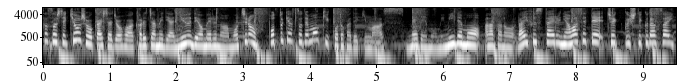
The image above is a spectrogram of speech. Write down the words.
さあそして今日紹介した情報はカルチャーメディアニューで読めるのはもちろんポッドキャストでも聞くことができます。目でも耳でもあなたのライフスタイルに合わせてチェックしてください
